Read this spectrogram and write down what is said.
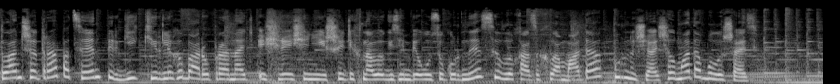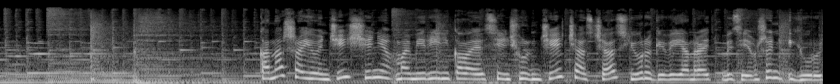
Планшетра пациент перги кирлігі бару пранать. Эшрешені иши технологии зембе узы курны сывлых азықламада, пурныша шылмада. Канаш районче шене Мамири Николаев Сенчурнче час-час юры геве янрайт беземшін юры.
